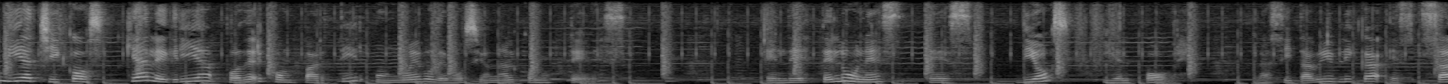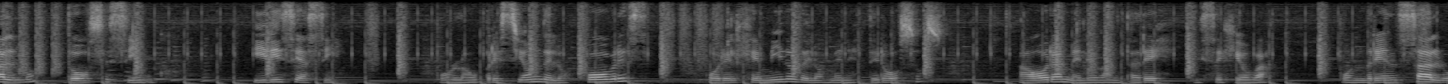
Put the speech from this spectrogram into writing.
día chicos, qué alegría poder compartir un nuevo devocional con ustedes. El de este lunes es Dios y el pobre. La cita bíblica es Salmo 12.5 y dice así, por la opresión de los pobres, por el gemido de los menesterosos, ahora me levantaré, dice Jehová pondré en salvo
